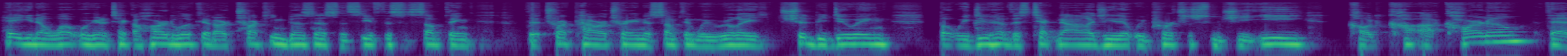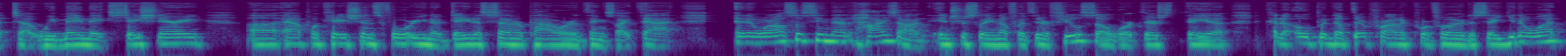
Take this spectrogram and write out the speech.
hey, you know what, we're going to take a hard look at our trucking business and see if this is something, the truck powertrain is something we really should be doing. But we do have this technology that we purchased from GE called uh, KARNO that uh, we may make stationary uh, applications for, you know, data center power and things like that. And then we're also seeing that at Hyzon, interestingly enough, with their fuel cell work. There's, they uh, kind of opened up their product portfolio to say, you know what?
